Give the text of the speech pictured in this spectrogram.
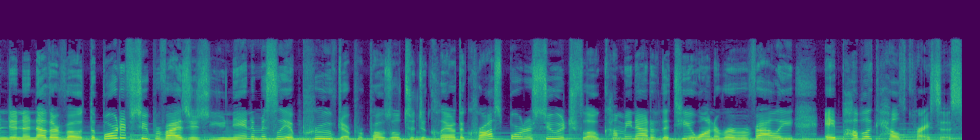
And in another vote, the Board of Supervisors unanimously approved a proposal to declare the cross border sewage flow coming out of the Tijuana River Valley a public health crisis.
